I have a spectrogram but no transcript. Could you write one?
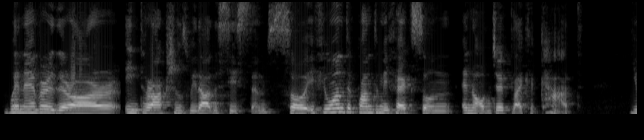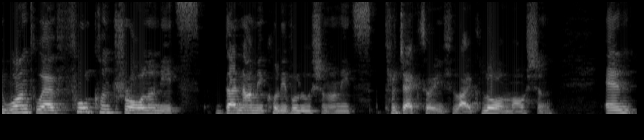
whenever there are interactions with other systems. So if you want the quantum effects on an object like a cat, you want to have full control on its dynamical evolution, on its trajectory, if you like, law of motion. And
